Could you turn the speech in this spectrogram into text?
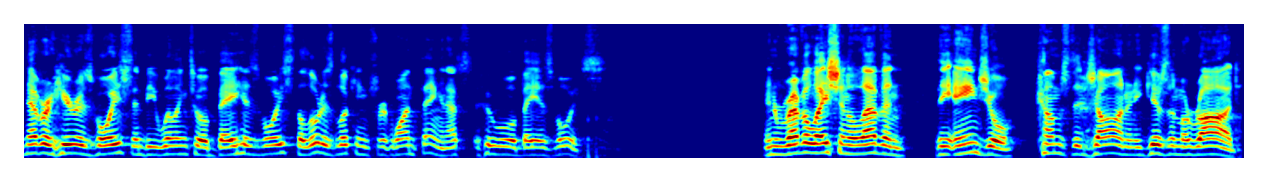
Never hear his voice and be willing to obey his voice? The Lord is looking for one thing, and that's who will obey his voice. In Revelation 11, the angel comes to John and he gives him a rod.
